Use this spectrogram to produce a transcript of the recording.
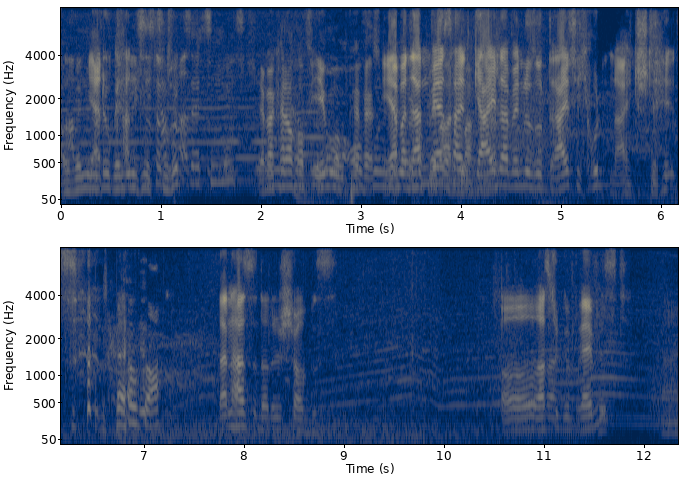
Also wenn du, Ja, du wenn kannst du es zurücksetzen musst. Ja, man kann auch auf Ego perfekt- Ja, aber wenn du dann wäre es halt geiler, wenn du so 30 Runden einstellst. oh Gott. Dann hast du noch eine Chance. Oh, hast du gebremst? Nein.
